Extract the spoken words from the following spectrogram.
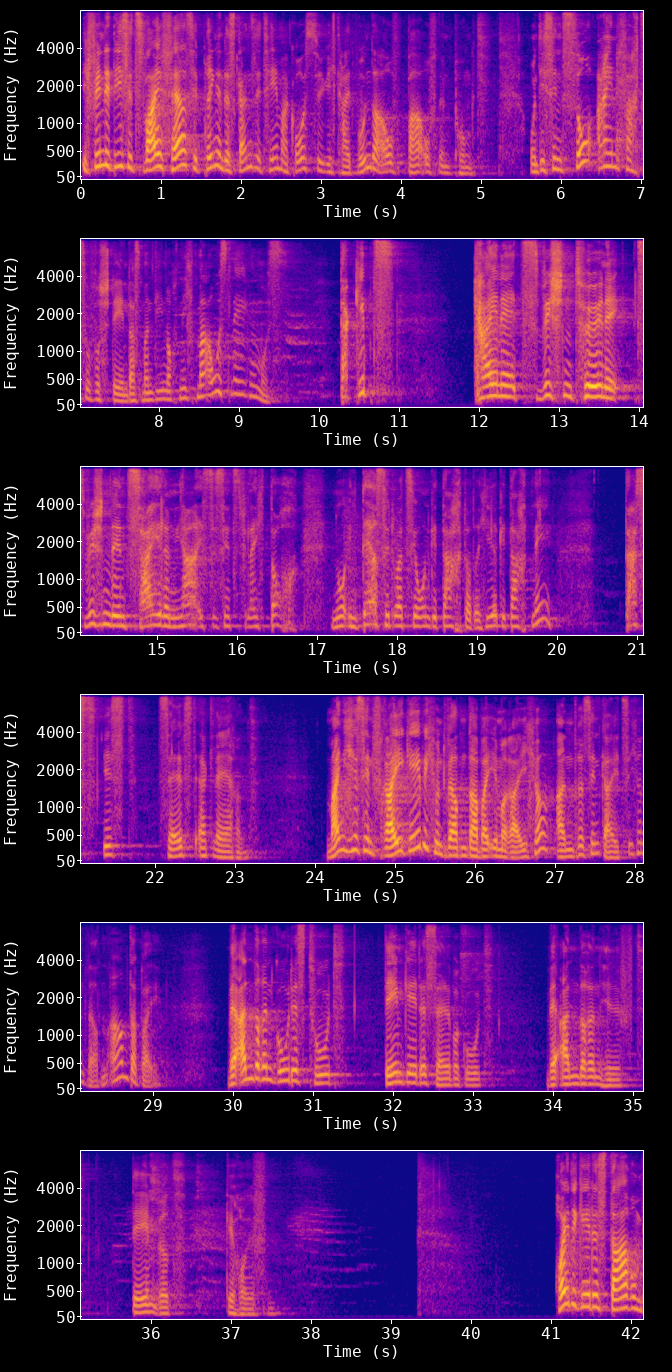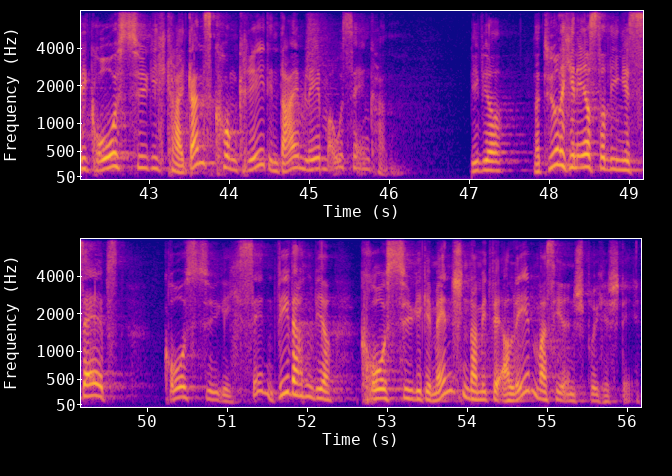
Ich finde, diese zwei Verse bringen das ganze Thema Großzügigkeit wunderbar auf den Punkt. Und die sind so einfach zu verstehen, dass man die noch nicht mal auslegen muss. Da gibt es keine Zwischentöne zwischen den Zeilen. Ja, ist es jetzt vielleicht doch nur in der Situation gedacht oder hier gedacht? Nee, das ist selbsterklärend. Manche sind freigebig und werden dabei immer reicher, andere sind geizig und werden arm dabei. Wer anderen Gutes tut, dem geht es selber gut. Wer anderen hilft, dem wird geholfen. Heute geht es darum, wie Großzügigkeit ganz konkret in deinem Leben aussehen kann. Wie wir natürlich in erster Linie selbst großzügig sind. Wie werden wir großzügige Menschen, damit wir erleben, was hier in Sprüche steht.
